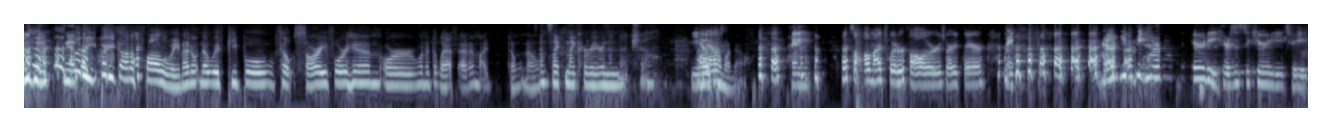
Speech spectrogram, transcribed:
Mhm, yep. But he but he got a following. I don't know if people felt sorry for him or wanted to laugh at him. I don't know. Sounds like my career in a nutshell. Oh, Yeah. come on now. Same. That's all my Twitter followers right there. Same. Why don't you tweet more about security? Here's a security tweet.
